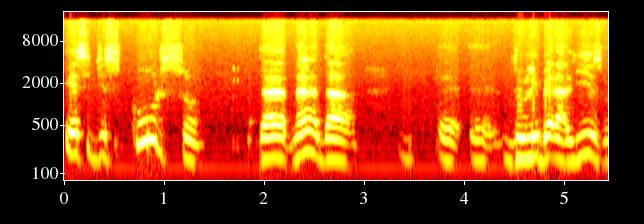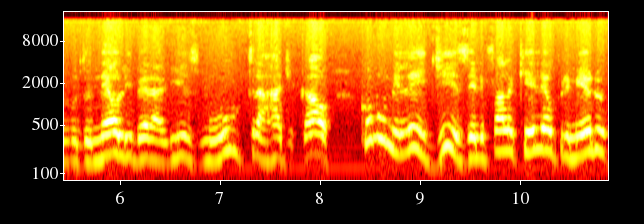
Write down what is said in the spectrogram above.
esse discurso da, né, da, é, é, do liberalismo, do neoliberalismo ultra radical. Como o Milley diz, ele fala que ele é o primeiro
